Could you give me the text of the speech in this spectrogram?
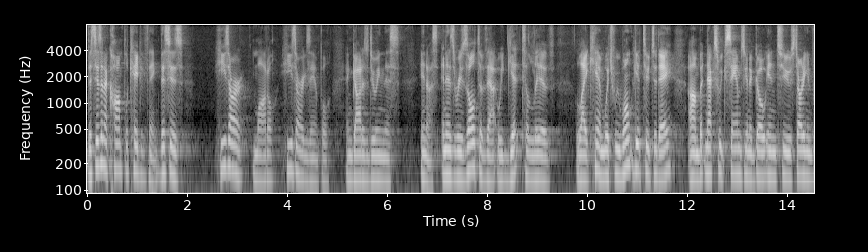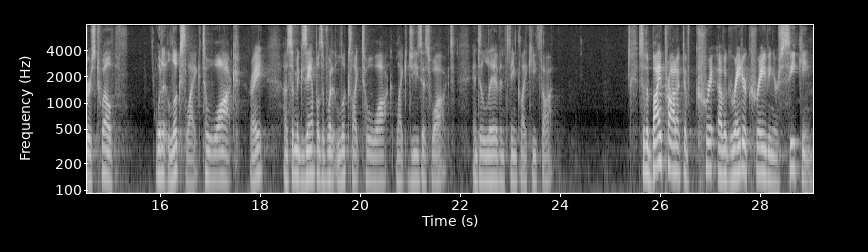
This isn't a complicated thing. This is he's our model, he's our example, and God is doing this in us. And as a result of that, we get to live like him, which we won't get to today. Um, but next week, Sam's going to go into, starting in verse 12, what it looks like to walk, right? Uh, some examples of what it looks like to walk like Jesus walked and to live and think like he thought. So, the byproduct of, cra- of a greater craving or seeking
